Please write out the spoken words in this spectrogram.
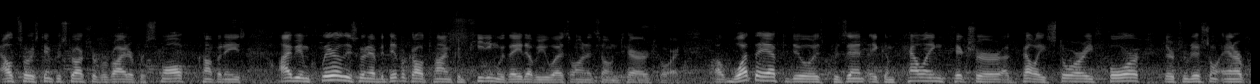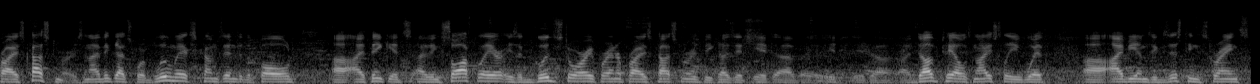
outsourced infrastructure provider for small companies. IBM clearly is going to have a difficult time competing with AWS on its own territory. Uh, what they have to do is present a compelling picture, a compelling story for their traditional enterprise customers. And I think that's where Bluemix comes into the fold. Uh, I think it's, I think SoftLayer is a good story for enterprise customers because it, it, uh, it, it uh, dovetails nicely with uh, IBM's existing strengths.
